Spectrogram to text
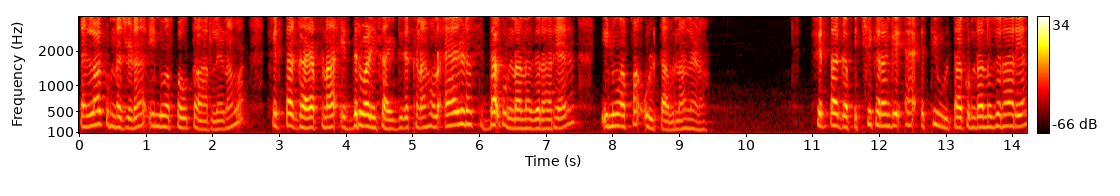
ਪਹਿਲਾ ਕੁੰਡਾ ਜਿਹੜਾ, ਇਹਨੂੰ ਆਪਾਂ ਉਤਾਰ ਲੈਣਾ ਵਾ। ਫਿਰ ਧਾਗਾ ਆਪਣਾ ਇੱਧਰ ਵਾਲੀ ਸਾਈਡ ਹੀ ਰੱਖਣਾ। ਹੁਣ ਇਹ ਜਿਹੜਾ ਸਿੱਧਾ ਕੁੰਡਾ ਨਜ਼ਰ ਆ ਰਿਹਾ ਹੈ ਇਹਨੂੰ ਆਪਾਂ ਉਲਟਾ ਬਣਾ ਲੈਣਾ। ਫਿਰ ਧਾਗਾ ਪਿੱਛੇ ਕਰਾਂਗੇ। ਇਹ ਇੱਥੇ ਉਲਟਾ ਕੁੰਡਾ ਨਜ਼ਰ ਆ ਰਿਹਾ।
